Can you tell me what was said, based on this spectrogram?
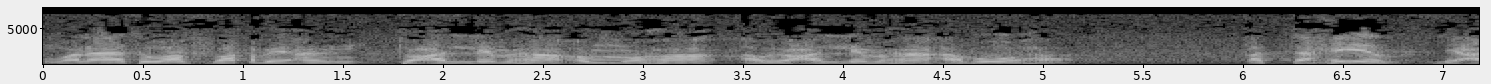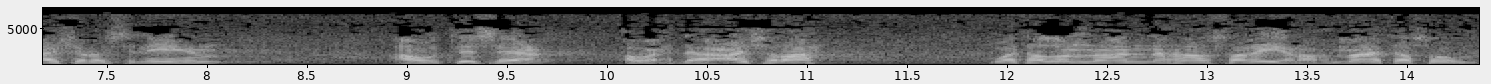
ولا توفق بأن تعلمها أمها أو يعلمها أبوها. قد تحيض لعشر سنين أو تسع أو إحدى عشرة وتظن أنها صغيرة ما تصوم.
